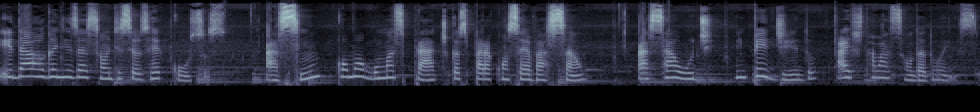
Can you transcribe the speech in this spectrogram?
e da organização de seus recursos, assim como algumas práticas para a conservação à saúde, impedindo a instalação da doença.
